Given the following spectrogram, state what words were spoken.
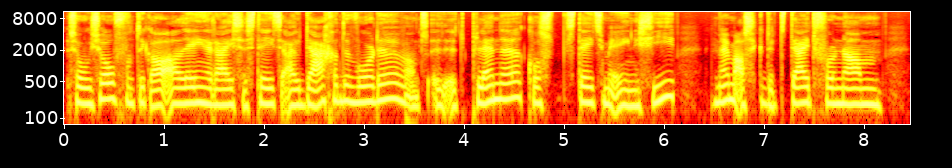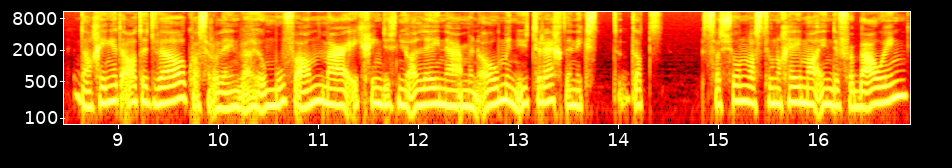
Sowieso vond ik al alleen reizen steeds uitdagender worden. Want het plannen kost steeds meer energie. Maar als ik er de tijd voor nam, dan ging het altijd wel. Ik was er alleen wel heel moe van. Maar ik ging dus nu alleen naar mijn oom in Utrecht. En ik, dat station was toen nog helemaal in de verbouwing.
